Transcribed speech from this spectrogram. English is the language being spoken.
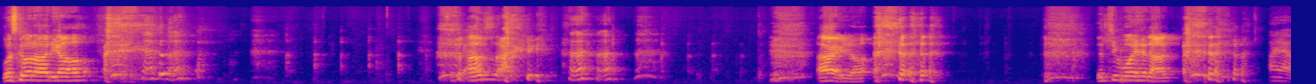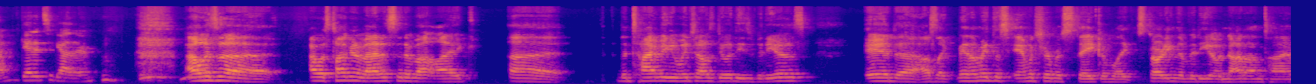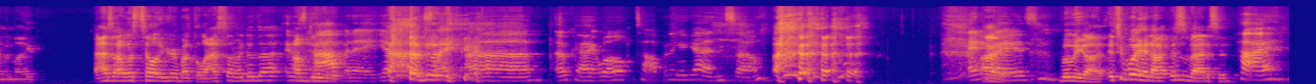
What's going on, y'all? I'm sorry. All right, y'all. it's your boy Henok. I know. Get it together. I was uh I was talking to Madison about like uh the timing in which I was doing these videos. And uh, I was like, man, I made this amateur mistake of like starting the video not on time and like as I was telling her about the last time I did that, It was I'm doing happening. Yeah. I'm doing like, it. uh, okay, well, it's happening again. So, it. anyways, Moving on. It's your boy Henok. This is Madison. hi.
